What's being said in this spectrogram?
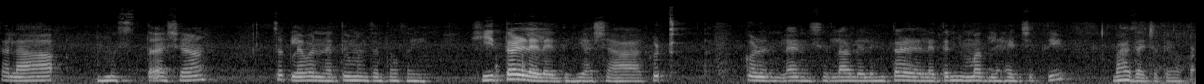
चला मस्त अशा चकल्या बनणार तुम्ही म्हणता तो काही. ही तळलेल्या आहेत ही अशा कड कडण लाईनशीर लावलेल्या ही तळलेल्या आहेत आणि ही मधल्या ह्याची ती भाजायच्या तेव्हा का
